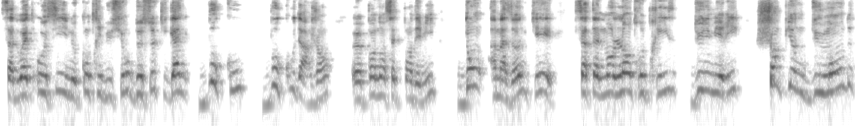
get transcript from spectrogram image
ça doit être aussi une contribution de ceux qui gagnent beaucoup, beaucoup d'argent euh, pendant cette pandémie, dont Amazon, qui est certainement l'entreprise du numérique championne du monde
